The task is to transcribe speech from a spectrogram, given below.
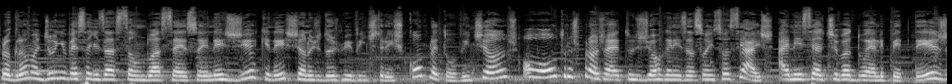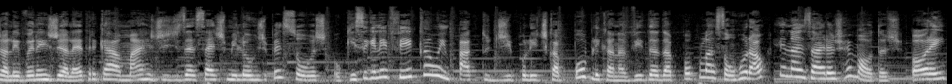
Programa de Universalização do Acesso à Energia, que neste ano de 2023 completou 20 anos, ou outros projetos de organizações sociais. A iniciativa do LPT já levou energia elétrica a mais de 17 milhões de pessoas, o que significa o impacto de política pública na vida da população rural e nas áreas remotas. Porém,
